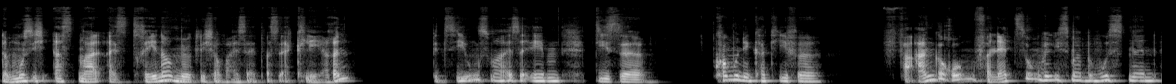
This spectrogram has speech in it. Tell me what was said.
Da muss ich erstmal als Trainer möglicherweise etwas erklären, beziehungsweise eben diese kommunikative Verankerung, Vernetzung, will ich es mal bewusst nennen,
